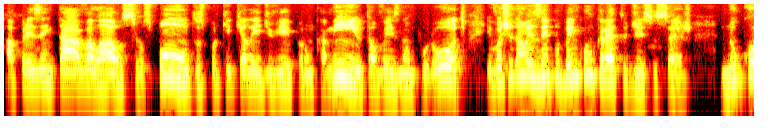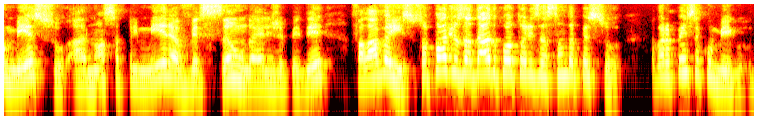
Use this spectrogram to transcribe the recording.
apresentava lá os seus pontos, por que, que a lei devia ir por um caminho, talvez não por outro. E vou te dar um exemplo bem concreto disso, Sérgio. No começo, a nossa primeira versão da LGPD falava isso: só pode usar dado com autorização da pessoa. Agora pensa comigo,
